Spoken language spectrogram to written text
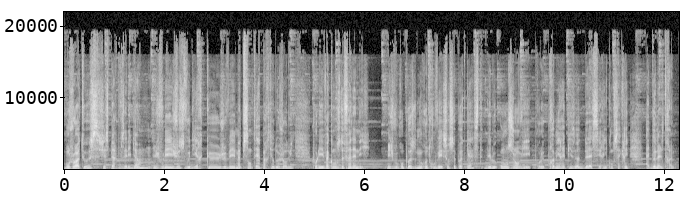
Bonjour à tous, j'espère que vous allez bien. Je voulais juste vous dire que je vais m'absenter à partir d'aujourd'hui pour les vacances de fin d'année. Mais je vous propose de nous retrouver sur ce podcast dès le 11 janvier pour le premier épisode de la série consacrée à Donald Trump.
